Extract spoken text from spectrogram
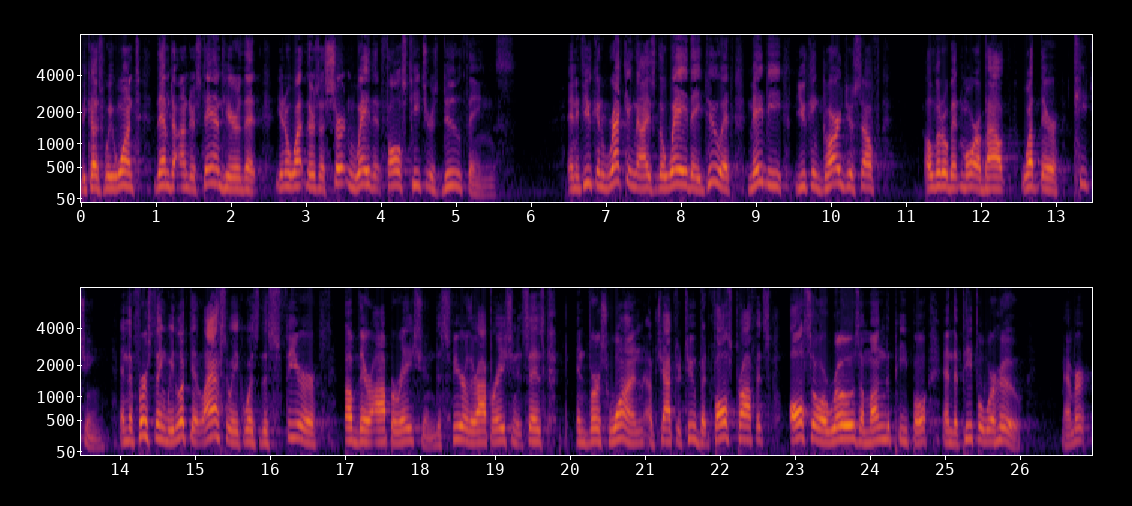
Because we want them to understand here that, you know what, there's a certain way that false teachers do things. And if you can recognize the way they do it, maybe you can guard yourself a little bit more about what they're teaching. And the first thing we looked at last week was the sphere of their operation. The sphere of their operation, it says, in verse 1 of chapter 2. But false prophets also arose among the people, and the people were who? Remember?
